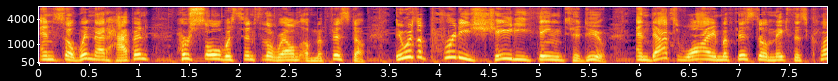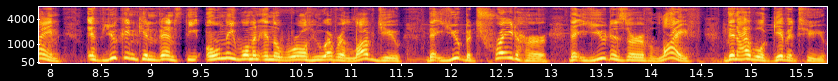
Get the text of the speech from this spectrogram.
And so when that happened, her soul was sent to the realm of Mephisto. It was a pretty shady thing to do. And that's why Mephisto makes this claim. If you can convince the only woman in the world who ever loved you that you betrayed her, that you deserve life, then I will give it to you.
